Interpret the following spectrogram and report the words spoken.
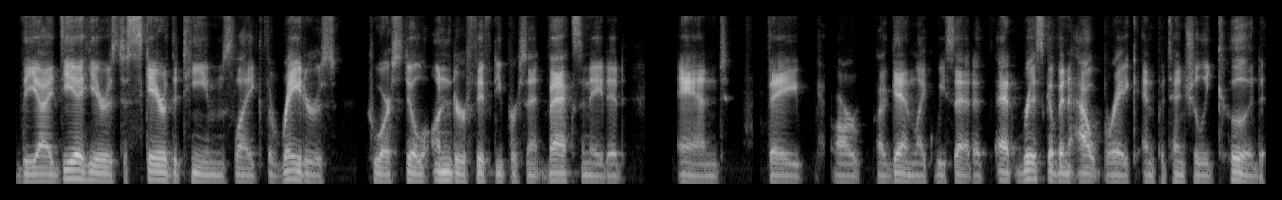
The idea here is to scare the teams like the Raiders, who are still under 50% vaccinated, and they are again, like we said, at, at risk of an outbreak and potentially could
